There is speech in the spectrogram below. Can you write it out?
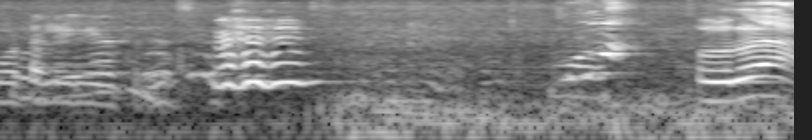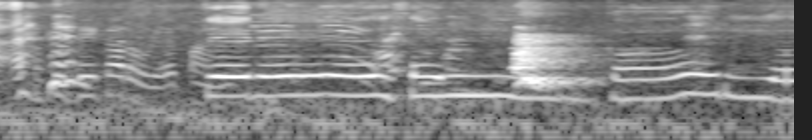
बोतल ही तो बेकार हो गया तेरे सरकारिया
